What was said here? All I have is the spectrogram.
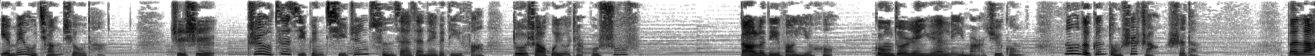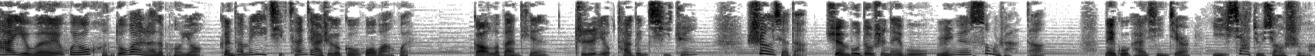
也没有强求她，只是只有自己跟齐军存在在那个地方，多少会有点不舒服。到了地方以后，工作人员立马鞠躬，弄得跟董事长似的。本来还以为会有很多外来的朋友跟他们一起参加这个篝火晚会，搞了半天只有他跟齐军，剩下的全部都是内部人员送染的，那股开心劲儿一下就消失了。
